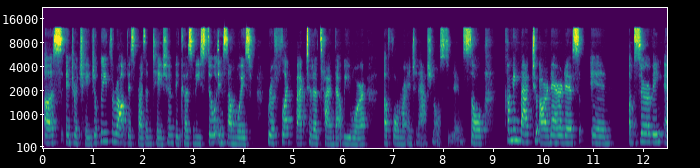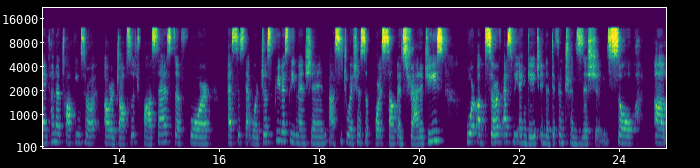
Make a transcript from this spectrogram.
us interchangeably throughout this presentation because we still in some ways reflect back to the time that we were a former international student. So coming back to our narratives in observing and kind of talking through our job search process, the four S's that were just previously mentioned, uh, situation support, self, and strategies were observed as we engage in the different transitions. So um,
